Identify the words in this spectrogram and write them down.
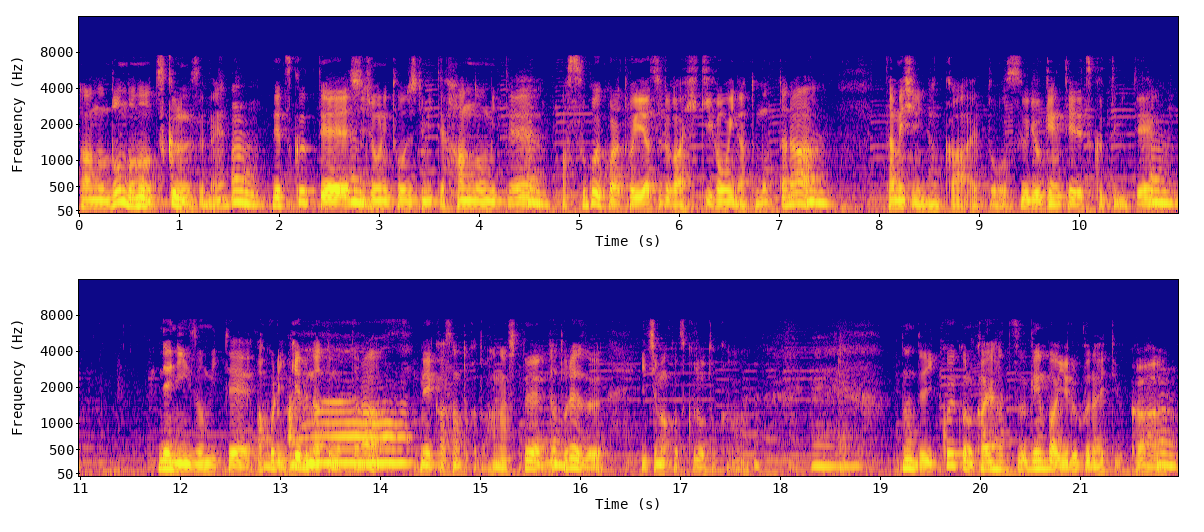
あのどんどんどんどん作るんですよね、うん。で作って市場に投じてみて反応を見て、うん。あすごいこれは問い合わせとか引きが多いなと思ったら、うん。試しになんか、えっと、数量限定で作ってみて、うんでニーズを見てあこれいけるなと思ったあらー。メーカーさんとかと話して、じゃあとりあえず1万個作ろうとか、へなんで一個一個の開発現場は緩くないっていうか、ーうん。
